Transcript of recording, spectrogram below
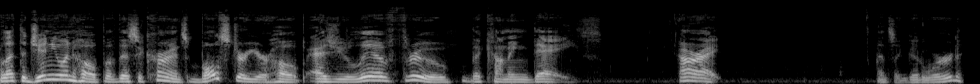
Let the genuine hope of this occurrence bolster your hope as you live through the coming days. All right. That's a good word.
